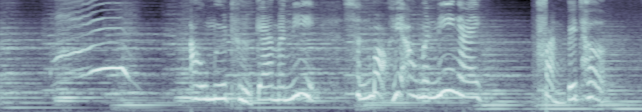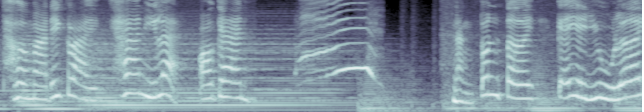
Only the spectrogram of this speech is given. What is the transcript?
เอา มือถือแกมานี่ ฉันบอกให้เอามานี่ไง ฝันไปเถอะ เธอมาได้ไกล แค่นี้แหละ ออแกน หนังต้นเตย แกอย่าอยู่เลย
